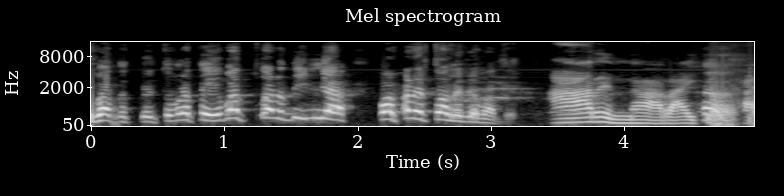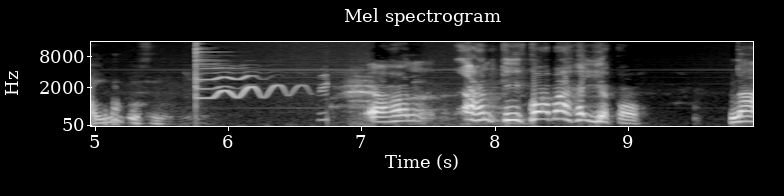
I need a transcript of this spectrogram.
ইবাদত করি। তোমরা তো ইবাদত করো দিন না কপালের তলের ইবাদত আরে না রাইতে খাই না কিছু। এখন এখন কি কবা খাইয়ে কো না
